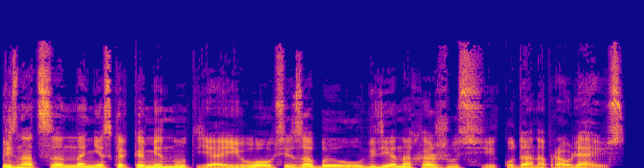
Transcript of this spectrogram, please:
Признаться, на несколько минут я и вовсе забыл, где нахожусь и куда направляюсь.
